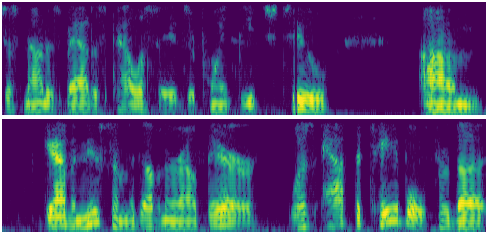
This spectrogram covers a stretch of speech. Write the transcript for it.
just not as bad as Palisades or Point Beach 2. Um, Gavin Newsom, the governor out there, was at the table for the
